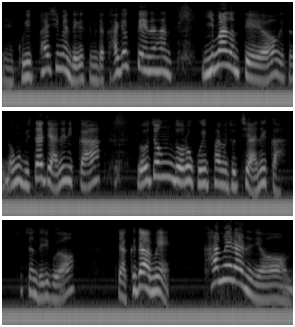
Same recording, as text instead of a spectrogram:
예, 구입하시면 되겠습니다. 가격대는 한 2만원대예요. 그래서 너무 비싸지 않으니까 요 정도로 구입하면 좋지 않을까 추천드리고요. 자, 그 다음에 카메라는요.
